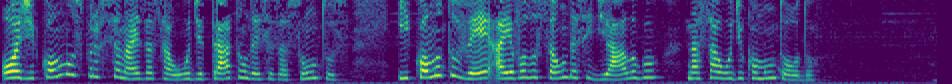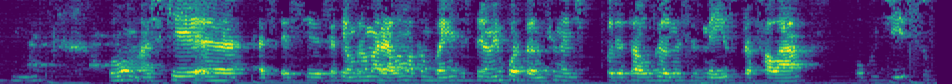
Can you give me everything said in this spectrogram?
Hoje, como os profissionais da saúde tratam desses assuntos e como tu vê a evolução desse diálogo na saúde como um todo? Uhum. Bom, acho que é, esse Setembro Amarelo é uma campanha de extrema importância, né, de poder estar usando esses meios para falar um pouco disso,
